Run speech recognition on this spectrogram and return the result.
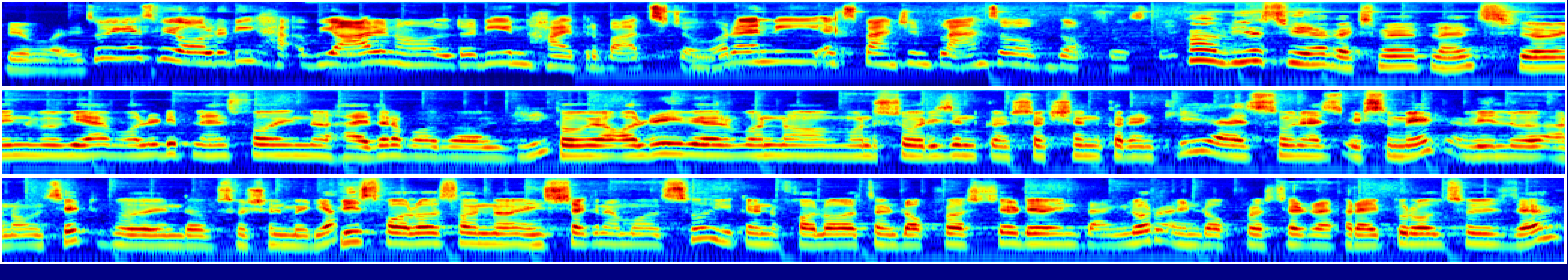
flavor-wise. So yes, we already ha- we are in already in Hyderabad store. Any expansion plans of Dock Frostd? Ah, yes, we have expansion plans. Uh, in, we have already plans for in uh, Hyderabad already. So we are already we are one uh, one store is in construction currently. As soon as it's made, we'll uh, announce it in the social media. Please follow us on uh, Instagram also. You can follow us on Dock Frostd uh, in Bangalore and Dock Frostd Ra- Raipur also is there.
